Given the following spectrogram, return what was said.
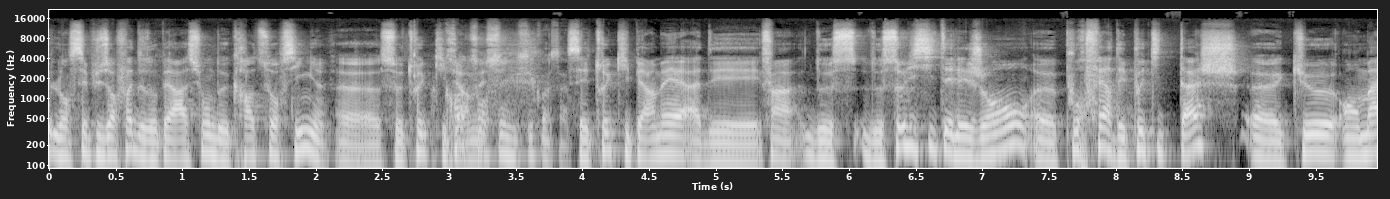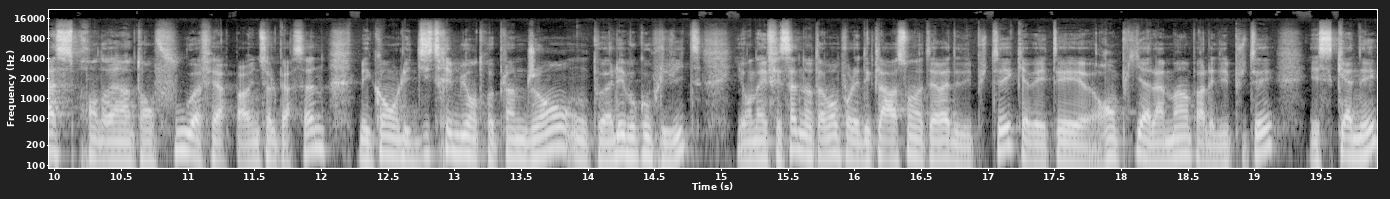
lancé plusieurs fois des opérations de crowdsourcing, euh, ce truc qui permet... Crowdsourcing, c'est quoi ça? C'est le truc qui permet à des, enfin, de, de solliciter les gens pour faire des petites tâches que en masse prendrait un temps fou à faire par une seule personne, mais quand on les distribue entre plein de gens, on peut aller beaucoup plus vite. Et on avait fait ça notamment pour les déclarations d'intérêt des députés, qui avaient été remplies à la main par les députés et scannées.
